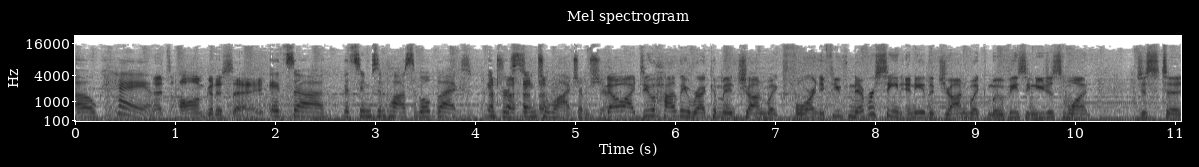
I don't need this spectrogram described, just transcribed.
Okay. That's all I'm gonna say. It's uh that seems impossible, but interesting to watch, I'm sure. No, I do highly recommend John Wick 4. And if you've never seen any of the John Wick movies and you just want just to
